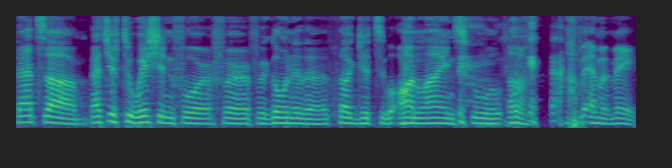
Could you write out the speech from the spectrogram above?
that's um that's your tuition for for for going to the Thug Jitsu online school of of MMA.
